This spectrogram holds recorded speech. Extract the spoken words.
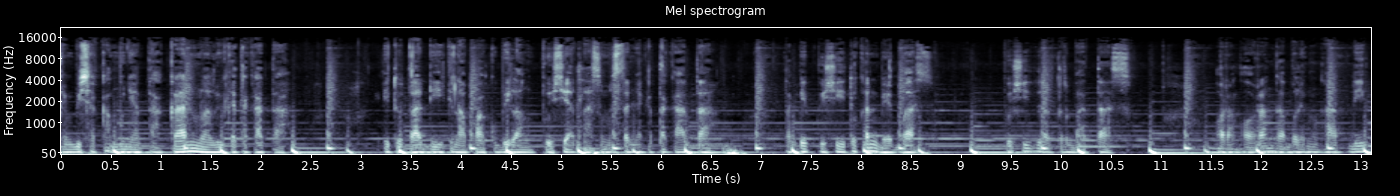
yang bisa kamu nyatakan melalui kata-kata. Itu tadi kenapa aku bilang puisi adalah semestanya kata-kata. Tapi puisi itu kan bebas puisi tidak terbatas. Orang-orang gak boleh menghadip.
